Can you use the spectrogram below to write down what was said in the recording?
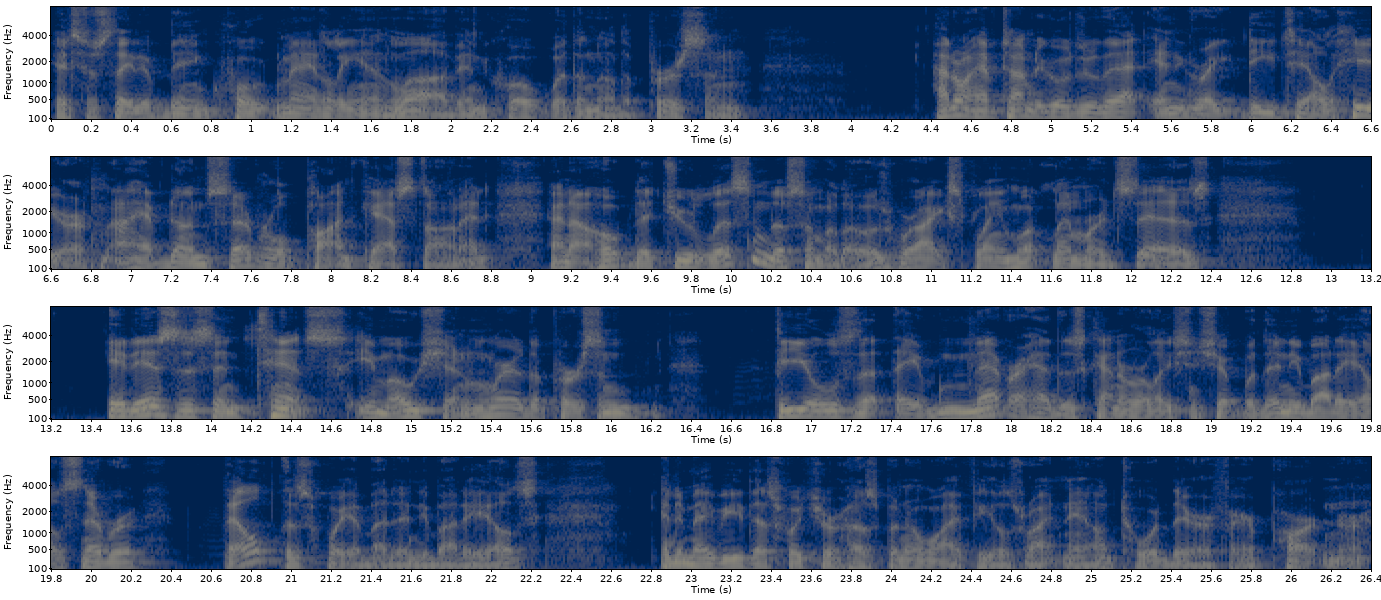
It's a state of being, quote, madly in love, end quote, with another person. I don't have time to go through that in great detail here. I have done several podcasts on it, and I hope that you listen to some of those where I explain what limerence is. It is this intense emotion where the person feels that they've never had this kind of relationship with anybody else, never felt this way about anybody else, and maybe that's what your husband or wife feels right now toward their affair partner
